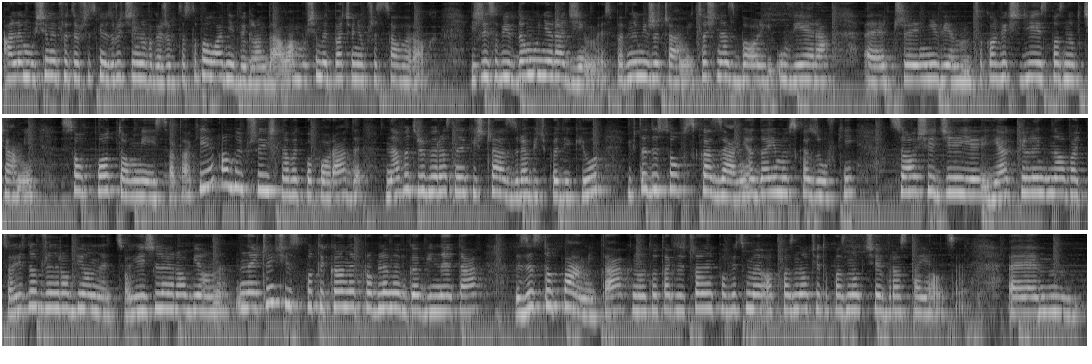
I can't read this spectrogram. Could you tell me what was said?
Ale musimy przede wszystkim zwrócić na uwagę, żeby ta stopa ładnie wyglądała, musimy dbać o nią przez cały rok. Jeśli sobie w domu nie radzimy z pewnymi rzeczami, coś nas boli, uwiera, e, czy nie wiem, cokolwiek się dzieje z paznokciami, są po to miejsca takie, aby przyjść nawet po poradę, nawet żeby raz na jakiś czas zrobić pedicure i wtedy są wskazania, dajemy wskazówki, co się dzieje, jak pielęgnować, co jest dobrze robione, co jest źle robione. Najczęściej spotykane problemy w gabinetach ze stopami, tak? No to tak zaczynamy powiedzmy od paznokci do paznokcie wrastające.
